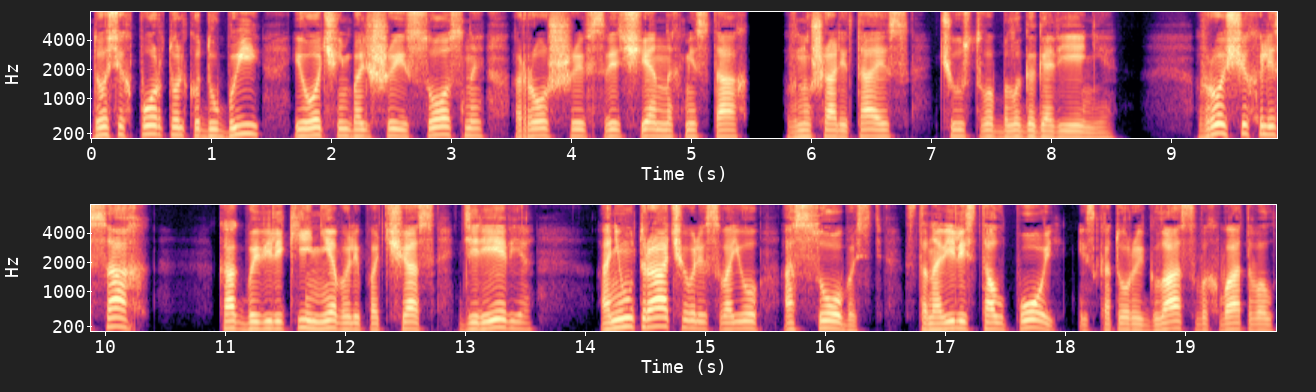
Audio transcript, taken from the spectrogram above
До сих пор только дубы и очень большие сосны, росшие в священных местах, внушали Таис чувство благоговения. В рощах и лесах, как бы велики не были подчас деревья, они утрачивали свою особость, становились толпой, из которой глаз выхватывал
